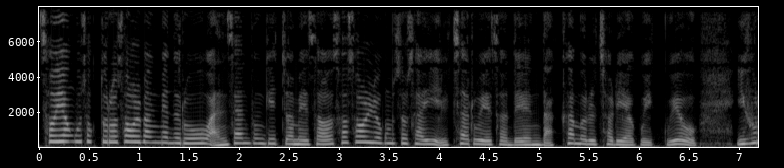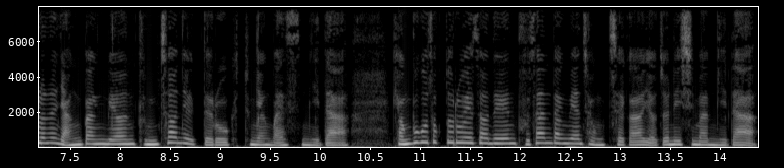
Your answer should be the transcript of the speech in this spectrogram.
서해안고속도로 서울 방면으로 안산 분기점에서 서서울요금소 사이 1차 1차로에서는 낙하물을 처리하고 있고요. 이후로는 양방면 금천 일대로 교통량 많습니다. 경부고속도로에서는 부산 방면 정체가 여전히 심합니다.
